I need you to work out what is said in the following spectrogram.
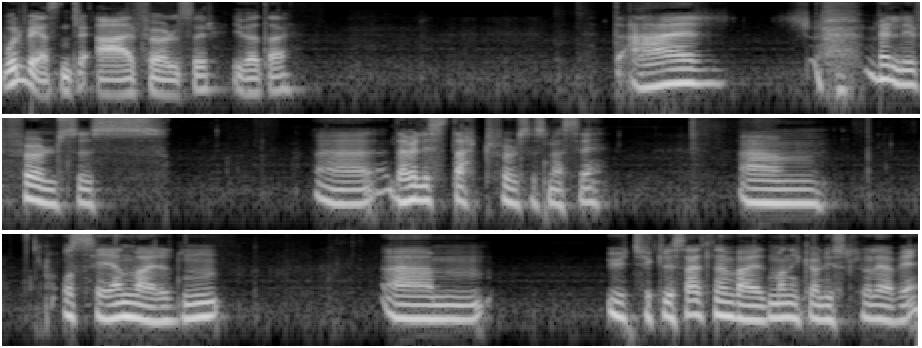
hvor vesentlig er følelser i dette her? Det er veldig følelses... Uh, det er veldig sterkt følelsesmessig. Um, å se en verden um, utvikle seg til en verden man ikke har lyst til å leve i,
